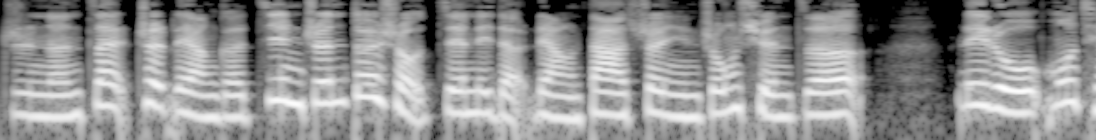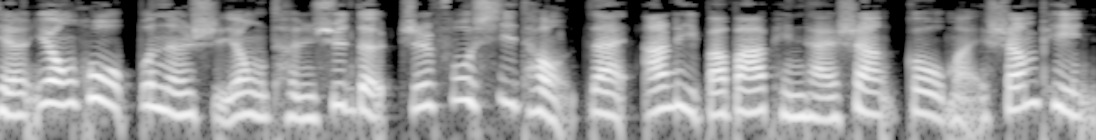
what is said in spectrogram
只能在这两个竞争对手建立的两大阵营中选择。例如，目前用户不能使用腾讯的支付系统在阿里巴巴平台上购买商品。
